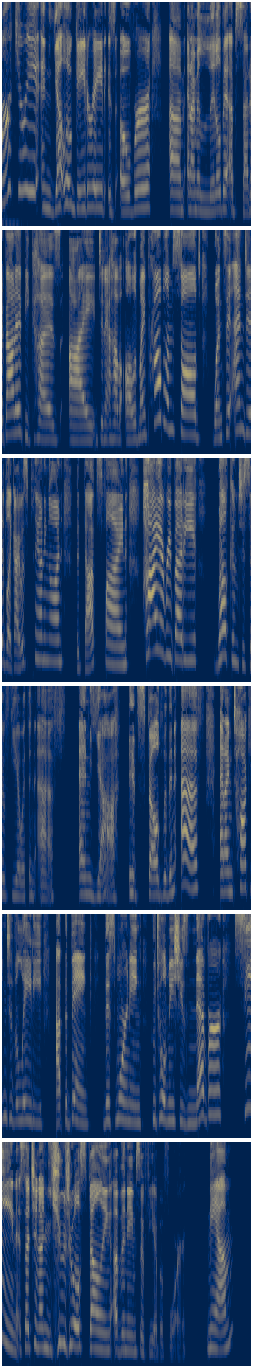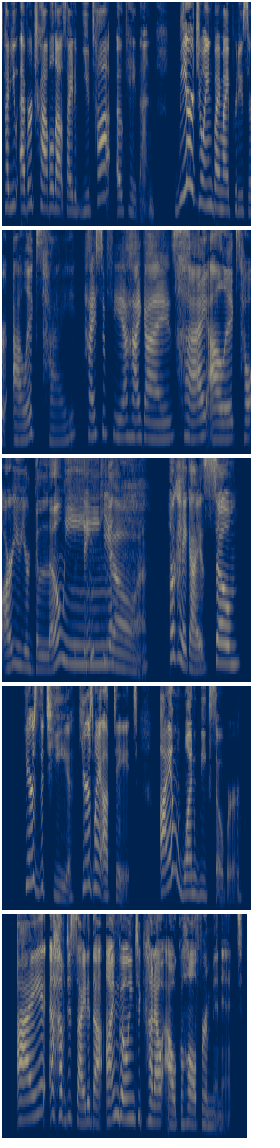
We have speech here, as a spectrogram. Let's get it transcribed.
Mercury and yellow Gatorade is over. Um, and I'm a little bit upset about it because I didn't have all of my problems solved once it ended, like I was planning on, but that's fine. Hi, everybody. Welcome to Sofia with an F. And yeah, it's spelled with an F. And I'm talking to the lady at the bank this morning who told me she's never seen such an unusual spelling of the name Sophia before. Ma'am, have you ever traveled outside of Utah? Okay, then. We are joined by my producer, Alex. Hi. Hi, Sofia. Hi, guys. Hi, Alex. How are you? You're glowing. Thank you. Okay, guys. So here's the tea. Here's my update. I am one week sober. I have decided that I'm going to cut out alcohol for a minute.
